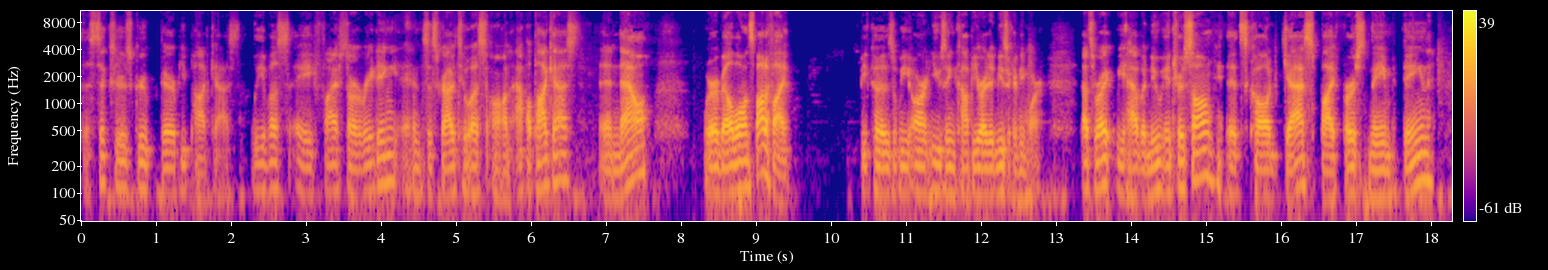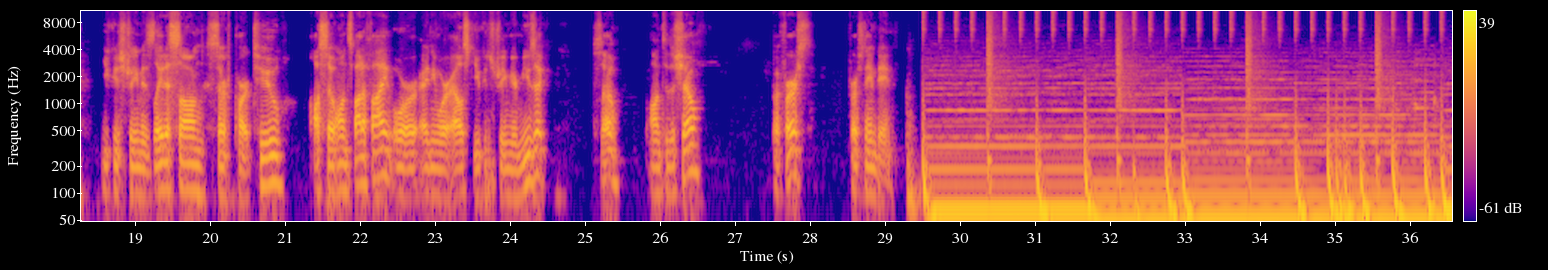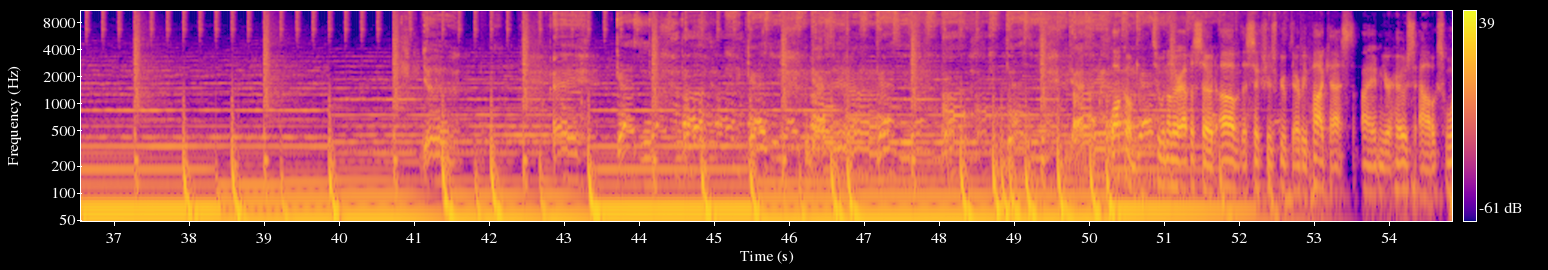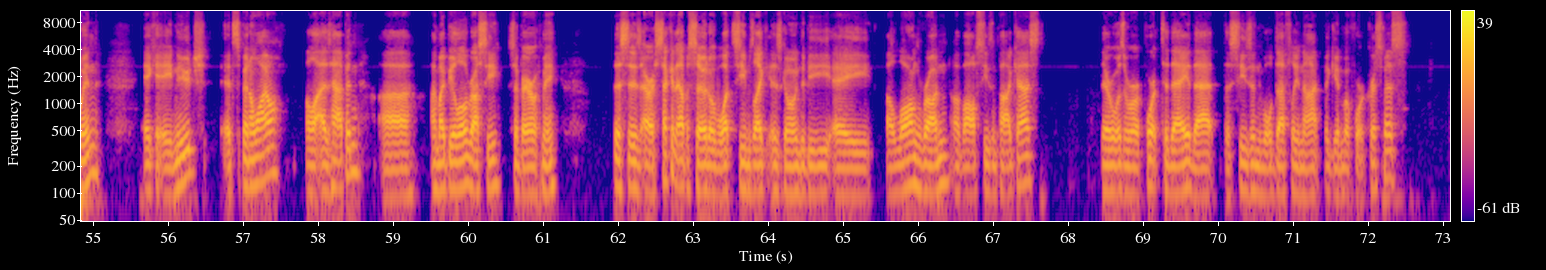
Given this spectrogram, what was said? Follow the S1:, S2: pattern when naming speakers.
S1: the Sixers Group Therapy Podcast. Leave us a five star rating and subscribe to us on Apple Podcast. And now we're available on Spotify because we aren't using copyrighted music anymore. That's right, we have a new intro song. It's called Gas by First Name Dane. You can stream his latest song, Surf Part 2, also on Spotify or anywhere else you can stream your music. So, on to the show. But first, First Name Dane. To another episode of the Sixers Group Therapy Podcast. I am your host, Alex Wynn, aka Nuge. It's been a while. A lot has happened. Uh, I might be a little rusty, so bear with me. This is our second episode of what seems like is going to be a, a long run of off-season podcast. There was a report today that the season will definitely not begin before Christmas,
